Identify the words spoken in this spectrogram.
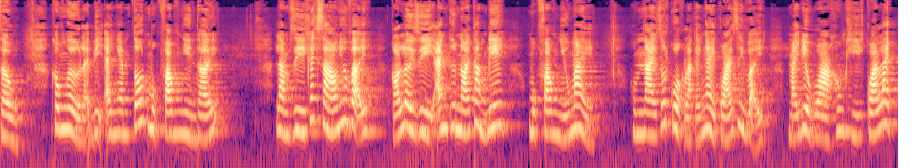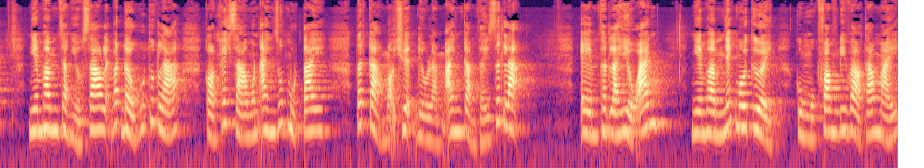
sầu. Không ngờ lại bị anh em tốt Mục Phong nhìn thấy. Làm gì khách sáo như vậy? Có lời gì anh cứ nói thẳng đi. Mục Phong nhíu mày. Hôm nay rốt cuộc là cái ngày quái gì vậy? Máy điều hòa không khí quá lạnh. Nghiêm hâm chẳng hiểu sao lại bắt đầu hút thuốc lá. Còn khách sáo muốn anh giúp một tay. Tất cả mọi chuyện đều làm anh cảm thấy rất lạ. Em thật là hiểu anh. Nghiêm hầm nhếch môi cười, cùng Mục Phong đi vào thang máy.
